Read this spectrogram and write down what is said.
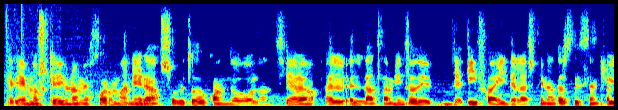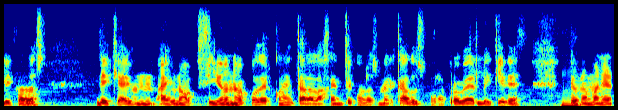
creemos que hay una mejor manera, sobre todo cuando lanzara el, lanzamiento de, de DeFi y de las finanzas descentralizadas, de que hay, un, hay una opción a poder conectar a la gente con los mercados para proveer liquidez de una manera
